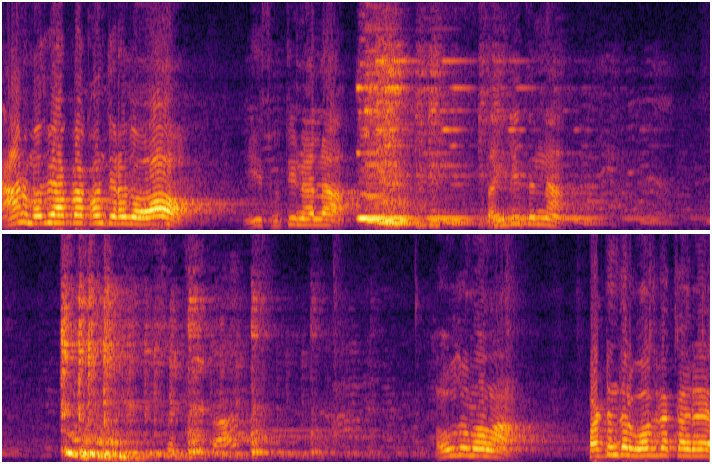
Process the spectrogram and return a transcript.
ನಾನು ಮದುವೆ ಆಗ್ಬೇಕು ಅಂತಿರೋದು ಈ ಸುತ್ತಿನಲ್ಲ ಸಂಗೀತನ್ನ. ಸಂಗೀತ? ಹೌದು ಮಾಮ ಪಟ್ಟಣದಲ್ಲಿ ಓದ್ಬೇಕಾದ್ರೆ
